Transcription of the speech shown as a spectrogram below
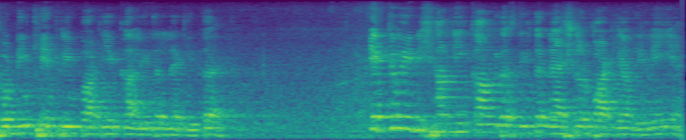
ਤੁਹਾਡੀ ਖੇਤਰੀ ਪਾਰਟੀ ਅਕਾਲੀ ਦਲ ਨੇ ਕੀਤਾ ਇੱਕ ਵੀ ਨਿਸ਼ਾਨੀ ਕਾਂਗਰਸ ਦੀ ਤੇ ਨੈਸ਼ਨਲ ਪਾਰਟੀਆਂ ਦੀ ਨਹੀਂ ਹੈ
